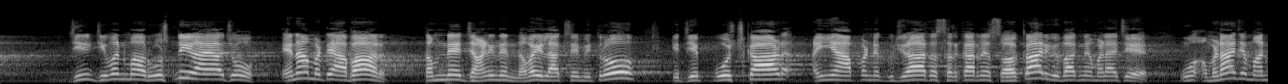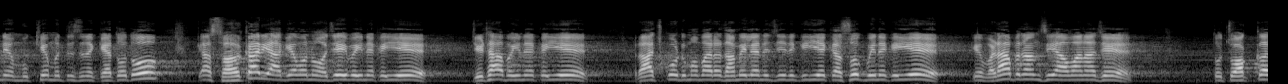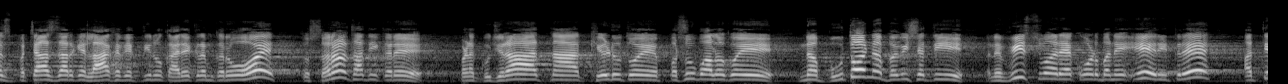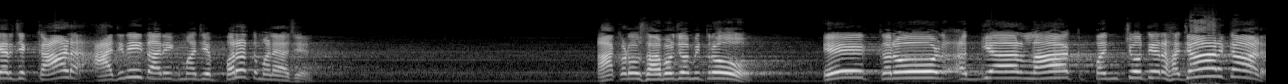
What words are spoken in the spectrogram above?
જીવનમાં રોશની લાયા છો એના માટે આભાર. તમને જાણીને નવાઈ લાગશે મિત્રો કે જે પોસ્ટકાર્ડ અહીંયા આપણને ગુજરાત સરકારને સહકાર વિભાગને મળ્યા છે. હું હમણાં જ માન્ય મુખ્યમંત્રીશ્રીને કહેતો હતો કે આ સહકારી આગેવાનો અજયભાઈને કહીએ, જેઠાભાઈને કહીએ, રાજકોટમાં મારા ધામેલિયાજીને કહીએ, કે અશોકભાઈને કહીએ કે વડાપ્રધાનશ્રી આવવાના છે. તો ચોક્કસ પચાસ હજાર કે લાખ વ્યક્તિનો કાર્યક્રમ કરવો હોય તો સરળતાથી કરે. પણ ગુજરાતના ખેડૂતોએ, પશુપાલકોએ ન ભૂતો ન ભવિષ્યથી અને વિશ્વ રેકોર્ડ બને એ રીતે અત્યારે જે કાર્ડ આજની તારીખમાં જે પરત મળ્યા છે. આંકડો સાંભળજો મિત્રો. એક કરોડ અગિયાર લાખ પંચોતેર હજાર કાર્ડ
